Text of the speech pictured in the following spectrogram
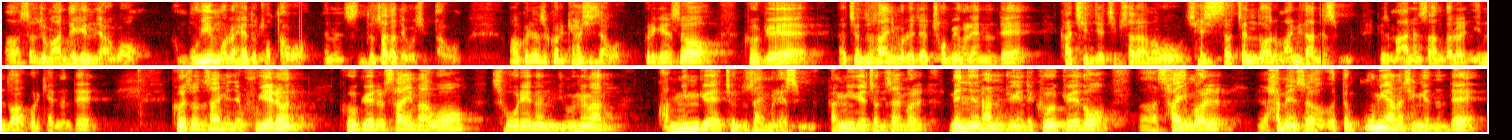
어, 써주면 안 되겠냐고 무임으로 해도 좋다고 저는 전도사가 되고 싶다고 아, 그래서 그렇게 하시자고. 그렇게 해서 그 교회 전도사님으로 이제 초빙을 했는데 같이 이제 집사람하고 셋이서 전도하러 많이 다녔습니다. 그래서 많은 사람들을 인도하고 그렇게 했는데 그 전도사님이 이제 후에는 그 교회를 사임하고 서울에는 유명한 광림교회 전도사님을 했습니다. 광림교회 전도사님을 몇 년 하는 중에 이제 그 교회도 어, 사임을 하면서 어떤 꿈이 하나 생겼는데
